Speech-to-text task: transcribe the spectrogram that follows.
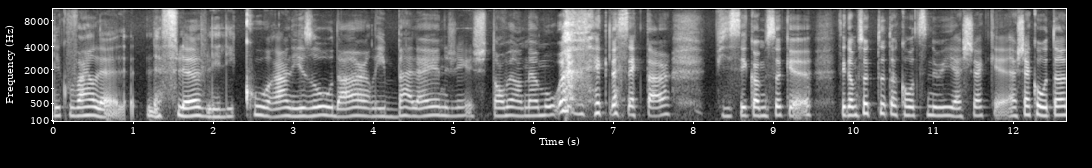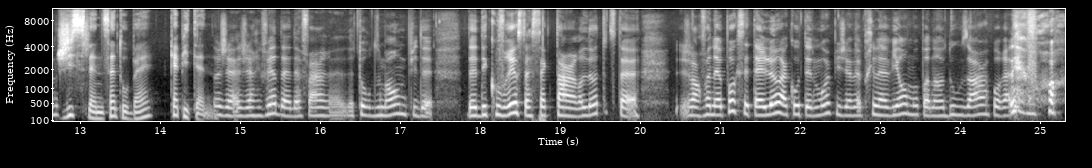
Découvert le, le- le fleuve, les, courants, les odeurs, les baleines. Je suis tombée en amour avec le secteur. Puis c'est comme ça que c'est comme ça que tout a continué à chaque à chaque automne. Ghislaine Saint-Aubin, capitaine. J'arrivais de, faire euh, le tour du monde puis de, de découvrir ce secteur-là. J'en revenais pas que c'était là à côté de moi, puis j'avais pris l'avion, moi, pendant 12 heures pour aller voir,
